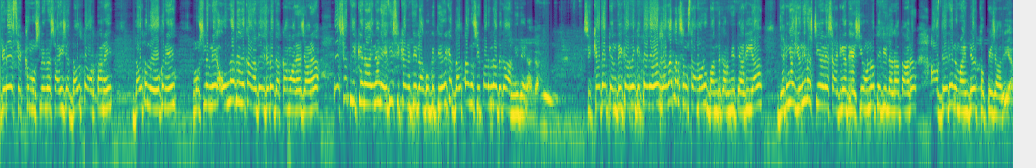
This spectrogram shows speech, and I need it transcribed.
ਜਿਹੜੇ ਸਿੱਖ, ਮੁਸਲਿਮ ਈਸਾਈ ਜਾਂ ਦਲਤ ਔਰਤਾਂ ਨੇ, ਦਲਤ ਲੋਕ ਨੇ, ਮੁਸਲਿਮ ਨੇ ਉਹਨਾਂ ਦੇ ਅਧਿਕਾਰਾਂ ਤੇ ਜਿਹੜਾ ਧੱਕਾ ਮਾਰਿਆ ਜਾ ਰਿਹਾ, ਉਸੇ ਤਰੀਕੇ ਨਾਲ ਇਹਨਾਂ ਨੇ ਇਹ ਵੀ ਸਿੱਖਿਆ ਨੀਤੀ ਲਾਗੂ ਕੀਤੀ ਹੈ ਕਿ ਦਲਤਾਂ ਨੂੰ ਅਸੀਂ ਪੜ੍ਹਨ ਦਾ ਅਧਿਕਾਰ ਨਹੀਂ ਦੇਣਾਗਾ। ਸਿੱਖਿਆ ਦਾ ਕੇਂਦਰੀਕਰਨ ਕੀਤਾ ਜਾਵੇ, ਲਗਾਤਾਰ ਸੰਸਥਾਵਾਂ ਨੂੰ ਬੰਦ ਕਰਨ ਦੀ ਤਿਆਰੀ ਆ। ਜਿਹੜੀਆਂ ਯੂਨੀਵਰਸਿਟੀਆਂ ਨੇ ਸਾਡੀਆਂ ਦੇਸ਼ ਦੀਆਂ ਉਹਨਾਂ ਤੇ ਵੀ ਲਗਾਤਾਰ ਆਪਦੇ ਜਿਹੜੇ ਨੁਮਾਇੰਦੇ ਥੋਪੇ ਜਾ ਰਹੇ ਆ।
